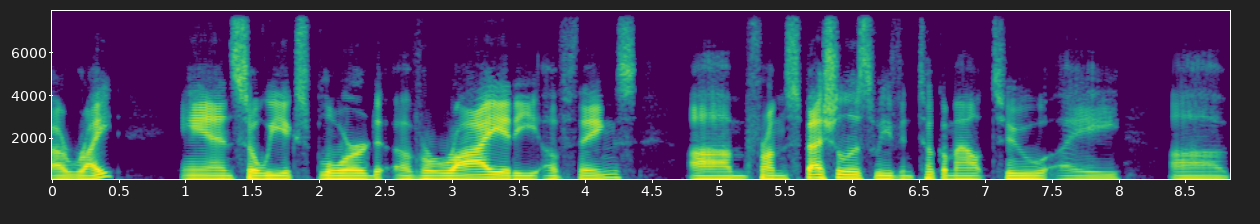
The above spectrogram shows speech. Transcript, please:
uh, right. And so we explored a variety of things um, from specialists. We even took him out to a uh,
